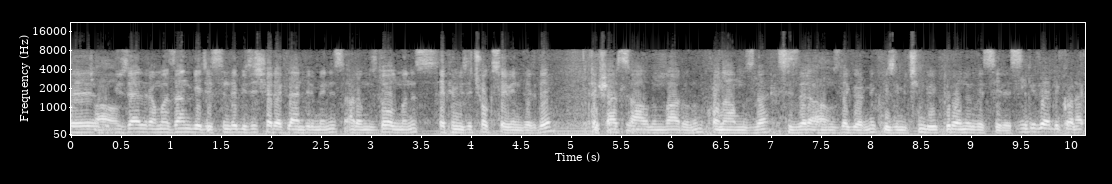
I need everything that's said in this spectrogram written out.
Ee, bu olun. güzel Ramazan gecesinde bizi şereflendirmeniz, aramızda olmanız hepimizi çok sevindirdi. Tekrar sağ olun, var olun. Konağımızda, sizleri aramızda görmek bizim için büyük bir onur vesilesi. Güzel bir konak.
